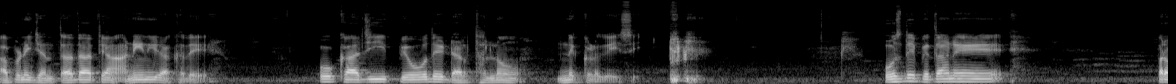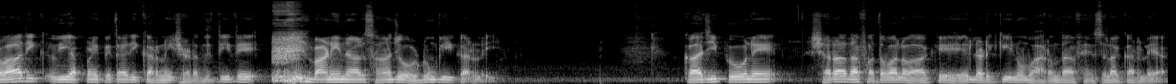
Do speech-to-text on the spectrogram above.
ਆਪਣੀ ਜਨਤਾ ਦਾ ਧਿਆਨ ਹੀ ਨਹੀਂ ਰੱਖਦੇ। ਉਹ ਕਾਜੀ ਪਿਓ ਦੇ ਡਰ ਥੱਲੋਂ ਨਿਕਲ ਗਈ ਸੀ। ਉਸ ਦੇ ਪਿਤਾ ਨੇ ਪ੍ਰਵਾਹ ਦੀ ਵੀ ਆਪਣੇ ਪਿਤਾ ਦੀ ਕਰਨੀ ਛੱਡ ਦਿੱਤੀ ਤੇ ਬਾਣੀ ਨਾਲ ਸਾਂਝ ਹੋਰ ਡੂੰਗੀ ਕਰ ਲਈ। ਕਾਜੀ ਪਿਓ ਨੇ ਸ਼ਰਾ ਦਾ ਫਤਵਾ ਲਵਾ ਕੇ ਲੜਕੀ ਨੂੰ ਮਾਰਨ ਦਾ ਫੈਸਲਾ ਕਰ ਲਿਆ।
